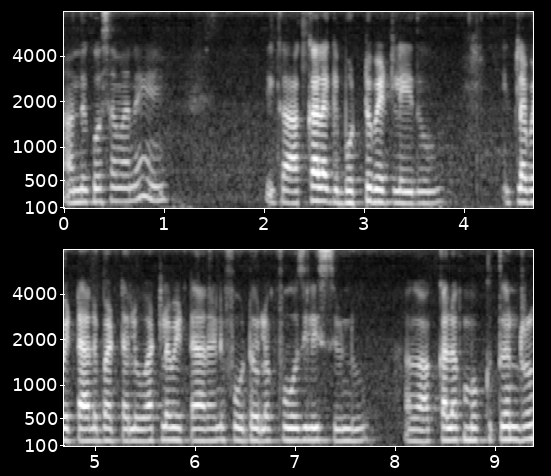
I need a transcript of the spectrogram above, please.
అందుకోసమనే ఇక అక్కలకి బొట్టు పెట్టలేదు. ఇట్లా పెట్టాలి బట్టలు అట్లా పెట్టాలని ఫోటోలకు ఫోజులు ఇస్తుండు. అక్కలకు మొక్కుతుండ్రు.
